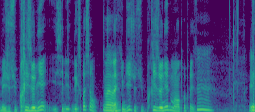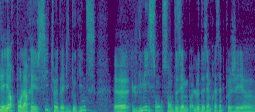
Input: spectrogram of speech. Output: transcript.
mais je suis prisonnier. C'est l'expression. il y en a qui me disent, je suis prisonnier de mon entreprise. Et, d'ailleurs, pour la réussite, David Goggins, euh, lui, son, son, deuxième, le deuxième précepte que j'ai euh,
